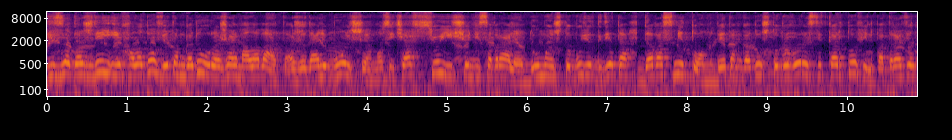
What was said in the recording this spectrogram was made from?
Из-за дождей и холодов в этом году урожай маловат. Ожидали больше, но сейчас все еще не собрали. Думаю, что будет где-то до 8 тонн. В этом году, чтобы вырастить картофель, потратил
